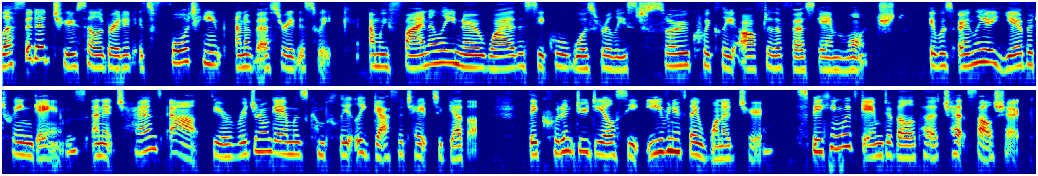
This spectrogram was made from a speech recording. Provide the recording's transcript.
Left 4 Dead 2 celebrated its 14th anniversary this week, and we finally know why the sequel was released so quickly after the first game launched. It was only a year between games, and it turns out the original game was completely gaffer taped together. They couldn't do DLC even if they wanted to. Speaking with game developer Chet Faliszek,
